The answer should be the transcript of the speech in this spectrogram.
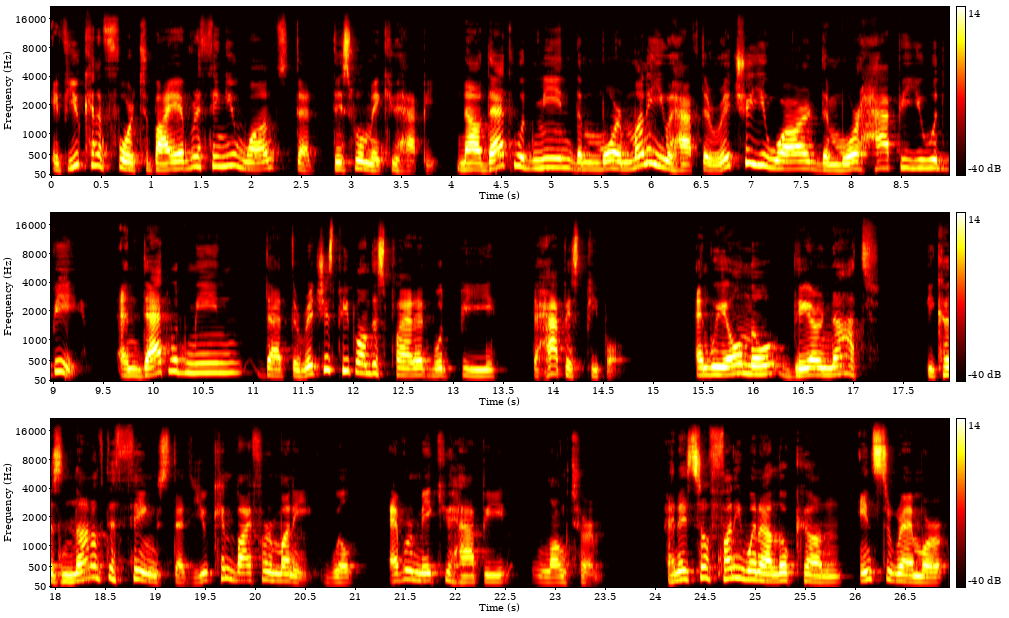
if you can afford to buy everything you want, that this will make you happy. Now, that would mean the more money you have, the richer you are, the more happy you would be. And that would mean that the richest people on this planet would be the happiest people. And we all know they are not because none of the things that you can buy for money will ever make you happy long term. And it's so funny when I look on Instagram or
